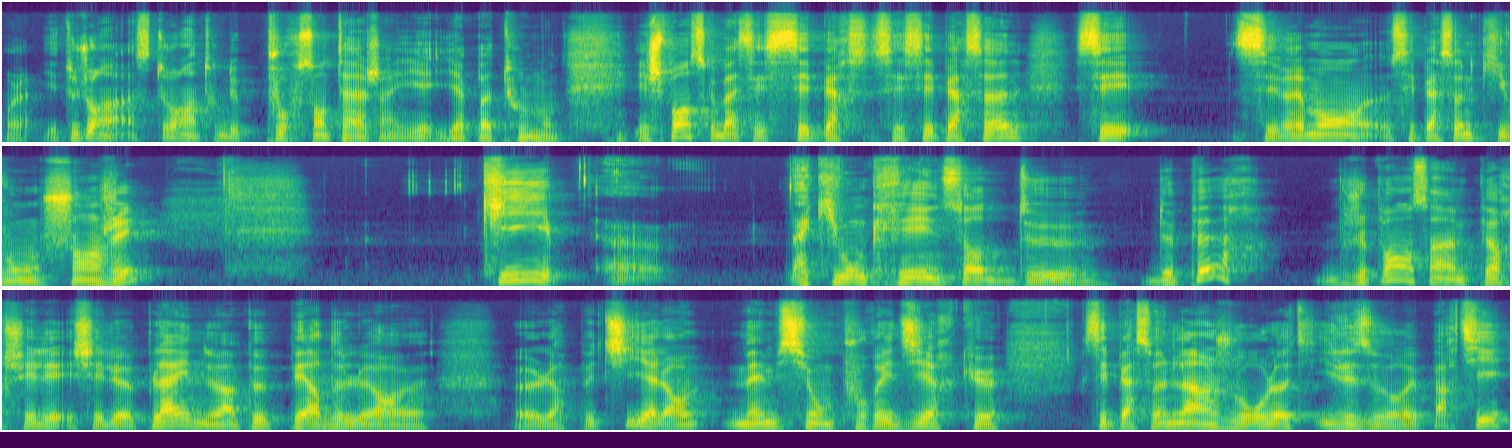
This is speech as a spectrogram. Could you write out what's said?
Voilà, il y a toujours un, c'est toujours un truc de pourcentage. Hein. Il n'y a, pas tout le monde. Et je pense que bah, c'est ces, ces personnes, c'est c'est vraiment ces personnes qui vont changer, qui euh, bah, qui vont créer une sorte de de peur. Je pense, hein, peur chez les chez le upline de un peu perdre leur euh, leur petit. Alors même si on pourrait dire que ces personnes-là, un jour ou l'autre, ils les auraient partis,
